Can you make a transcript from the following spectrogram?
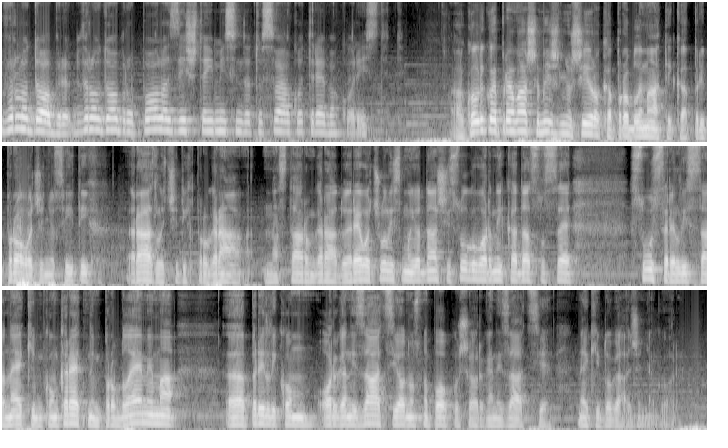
vrlo dobro, vrlo dobro polazište i mislim da to svakako treba koristiti. A koliko je prema vašem mišljenju široka problematika pri provođenju svih tih različitih programa na starom gradu? Jer evo čuli smo i od naših sugovornika da su se susreli sa nekim konkretnim problemima e, prilikom organizacije, odnosno pokušaja organizacije nekih događanja gore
